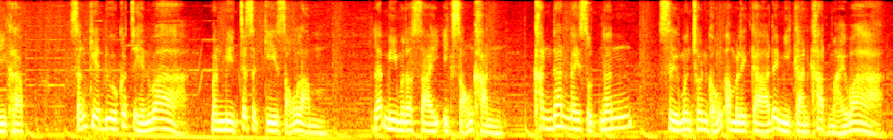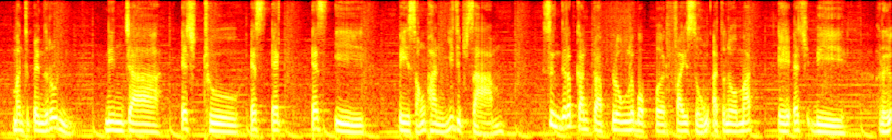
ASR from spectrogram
นี้ครับ สังเกตดูก็จะเห็นว่ามันมีเจ็ตสกีสองลำและมีมอเตอร์ไซค์อีก2คัน คันด้านในสุดนั้น สื่อมวลชนของอเมริกาได้มีการคาดหมายว่า มันจะเป็นรุ่น Ninja H2 SX SE ปี 2023 ซึ่งได้รับการปรับปรุงระบบเปิดไฟสูงอัตโนมัติ AHB หรือ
